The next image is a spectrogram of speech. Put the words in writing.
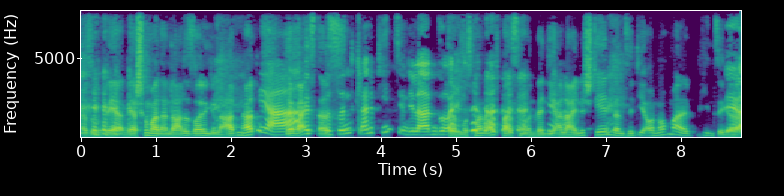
Also wer, wer schon mal an Ladesäulen geladen hat, der Ja, weiß das das. sind kleine Pinzchen, die Da Ladensäulen. muss man aufpassen. Und wenn die Ja. alleine stehen, dann sind die auch noch mal pinziger, Ja.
